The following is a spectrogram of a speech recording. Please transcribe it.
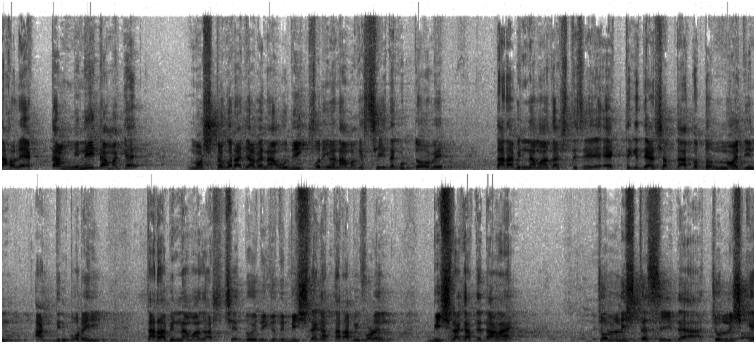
তাহলে একটা মিনিট আমাকে নষ্ট করা যাবে না। অধিক পরিমাণে আমাকে সেইদা করতে হবে। তারাবিন নামাজ আসতেছে এক থেকে দেড় সপ্তাহ গত নয় দিন, আট দিন পরেই তারাবিন নামাজ আসছে, দৈনিক যদি বিশ রাগাত তারাবি পড়েন, বিশ রাগাতে দাঁড়ায় চল্লিশটা সেইদা চল্লিশকে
